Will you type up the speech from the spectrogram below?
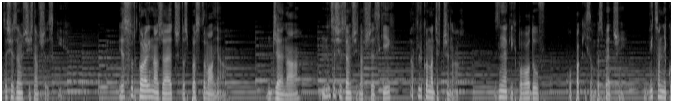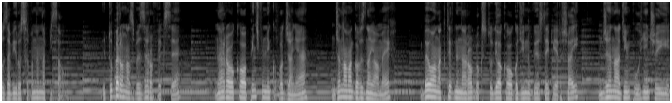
chce się zemścić na wszystkich. Jest tu kolejna rzecz do sprostowania. Jenna nie chce się zemścić na wszystkich, a tylko na dziewczynach. Z niejakich powodów chłopaki są bezpieczni. Widz o zawirusowany napisał YouTuber o nazwie Zerofixy nagrał około 5 filmików o Jenie, Jenna ma go w znajomych, był on aktywny na Roblox Studio około godziny 21, Jenna dzień później, czyli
